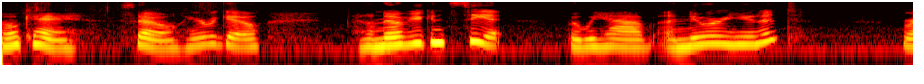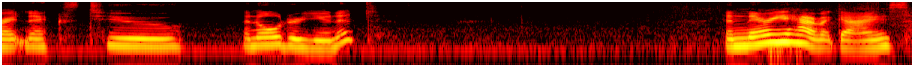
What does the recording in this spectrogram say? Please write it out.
Okay, so here we go. I don't know if you can see it, but we have a newer unit right next to an older unit. And there you have it, guys.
